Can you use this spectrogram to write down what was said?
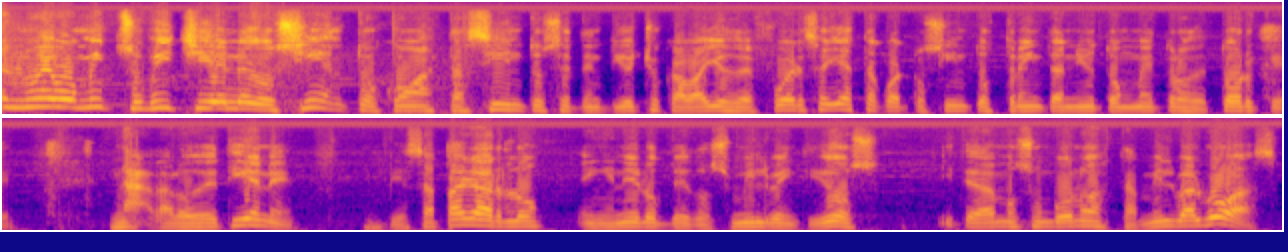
el nuevo Mitsubishi L200 con hasta 178 caballos de fuerza y hasta 430 Nm de torque. Nada lo detiene. Empieza a pagarlo en enero de 2022 y te damos un bono hasta mil balboas.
